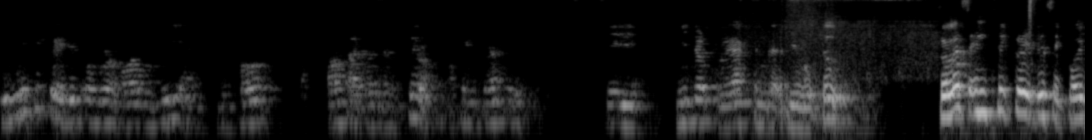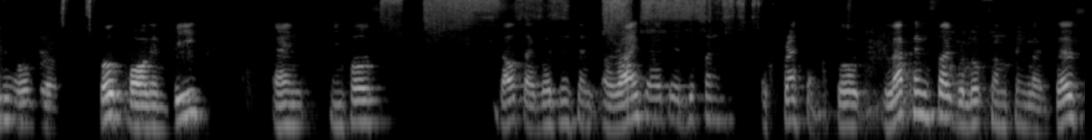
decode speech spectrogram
We integrate it over a volume V and impose outside version zero. Okay, that is the meter reaction that you will do. So let's integrate this equation over both volume V and impose Gauss divergence and arrive at a different expression. So the left-hand side will look something like this.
